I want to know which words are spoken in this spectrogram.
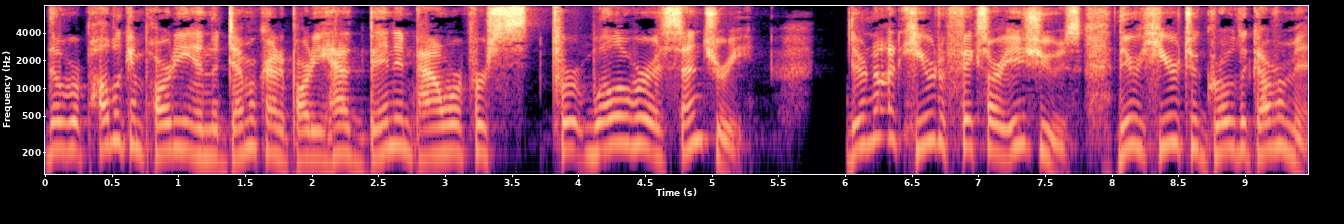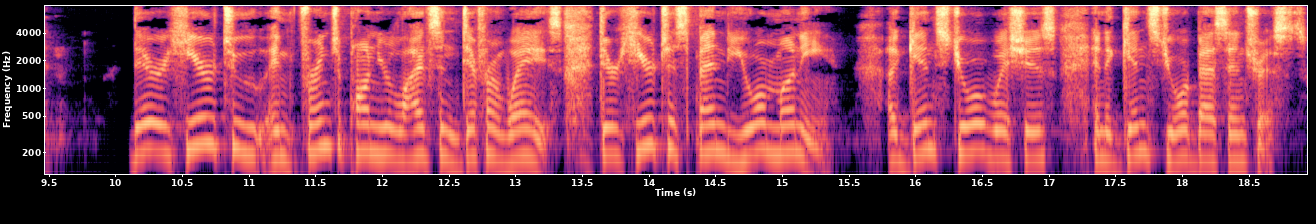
The Republican party and the Democratic party have been in power for, for well over a century. They're not here to fix our issues. They're here to grow the government. They're here to infringe upon your lives in different ways. They're here to spend your money against your wishes and against your best interests.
